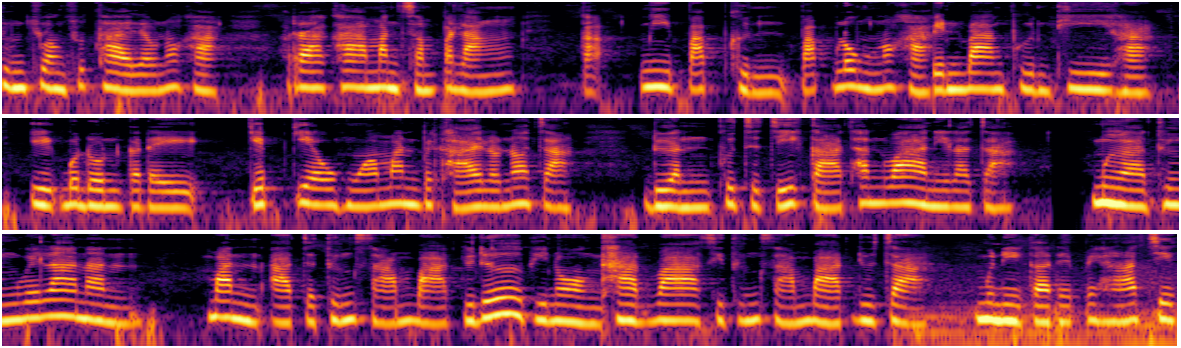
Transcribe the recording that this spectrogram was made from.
ถึงช่วงสุดท้ายแล้วเนาะค่ะราคามันสำปะหลังก็มีปรับขึ้นปรับลงเนาะค่ะเป็นบางพื้นที่ค่ะ อีกบดนก็ได้เก็บเกี่ยวหัวมันไปขายแล้วเนาะจ้ะเดือนพฤศจิกาท่านว่านี่ละจ้ะเมื่อถึงเวลานั้น มันอาจจะถึง 3 บาทอยู่เด้อพี่น้อง คาดว่าสิถึง 3 บาทอยู่จ้ะมื้อนี้ก็ได้ไปหาเช็ค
